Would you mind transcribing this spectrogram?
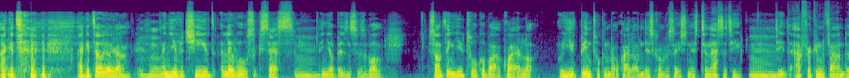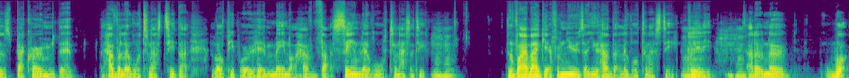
I could, t- I could tell you're young, mm-hmm. and you've achieved a level of success mm. in your business as well. Something you talk about quite a lot, or you've been talking about quite a lot in this conversation, is tenacity. Mm. See, the African founders back home, they have a level of tenacity that a lot of people over here may not have that same level of tenacity. Mm-hmm. The vibe I get from you is that you have that level of tenacity. Mm-hmm. Clearly, mm-hmm. I don't know what.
